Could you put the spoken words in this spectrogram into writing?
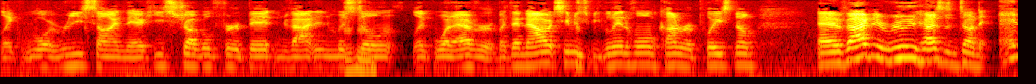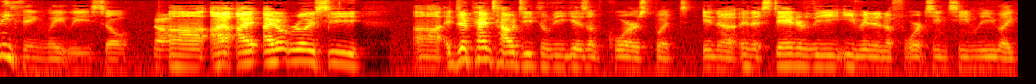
like or re-signed there, he struggled for a bit, and Vatanen was Mhm. still like whatever. But then now it seems to be Lindholm kind of replaced him, and Vatanen really hasn't done anything lately. So No. uh, I, I I don't really see. Uh, it depends how deep the league is, of course, but in a in a standard league, even in a 14 team league, like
